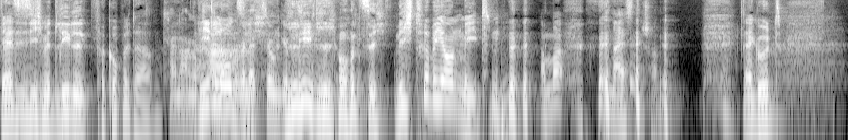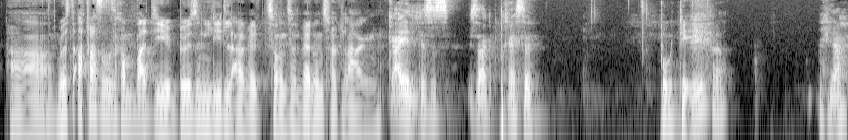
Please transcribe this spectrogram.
Weil sie sich mit Lidl verkuppelt haben. Keine Ahnung, Lidl ob es lohnt sich. Lidl lohnt sich. Nicht für Beyond Meat. Aber die meisten schon. Na gut. Ah, wir müssen aufpassen, sonst kommen bald die bösen Lidl-Anwälte zu uns und werden uns verklagen. Geil, das ist, sagt Presse. .de, oder? Ja.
